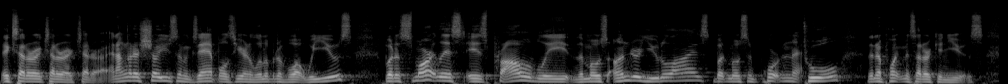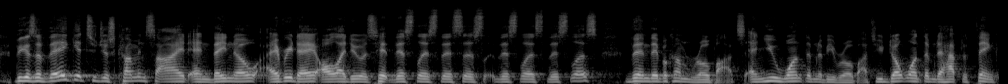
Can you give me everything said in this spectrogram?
et cetera, et cetera, et cetera. And I'm going to show you some examples here in a little bit of what we use. But a smart list is probably the most underutilized but most important tool that an appointment setter can use. Because if they get to just come inside and they know every day all I do is hit this list, this list, this list, this list, then they become robots. And you want them to be robots. You don't want them to have to think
